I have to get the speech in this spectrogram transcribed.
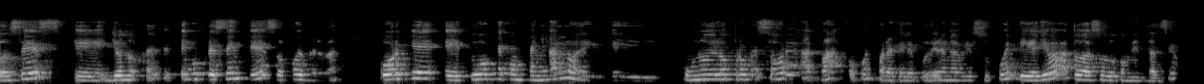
Entonces, eh, yo no, eh, tengo presente eso, pues, ¿verdad? Porque eh, tuvo que acompañarlo uno de los profesores al banco, pues, para que le pudieran abrir su cuenta. Y él llevaba toda su documentación.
